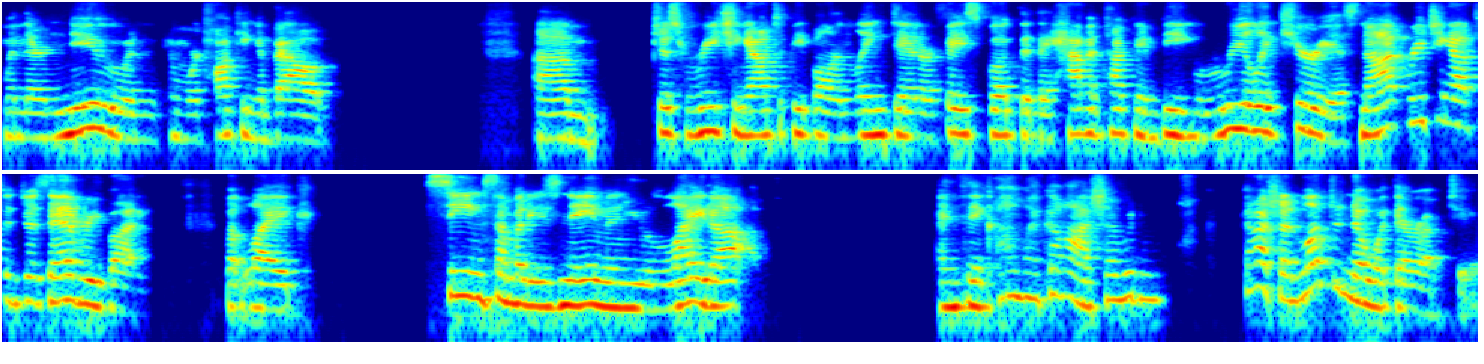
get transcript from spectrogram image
when they're new and, and we're talking about um, just reaching out to people on LinkedIn or Facebook that they haven't talked to and being really curious, not reaching out to just everybody, but like seeing somebody's name and you light up and think, oh my gosh, I would, gosh, I'd love to know what they're up to.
